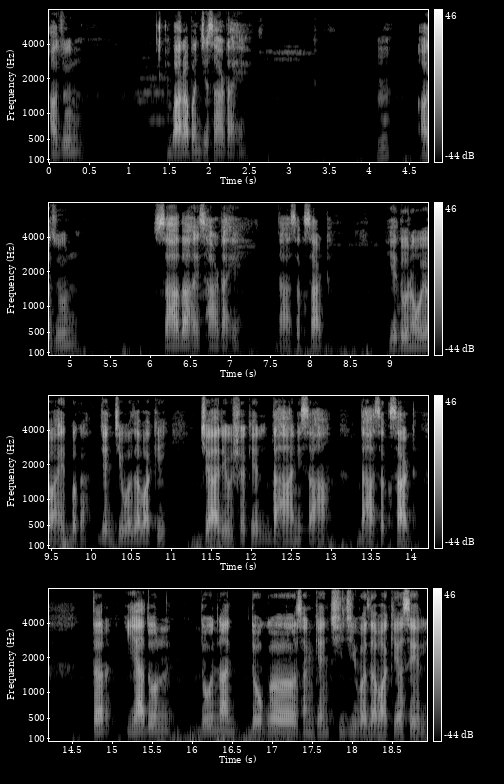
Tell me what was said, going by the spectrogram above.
अजून बारा पंचे साठ आहे अजून सहा दहा साठ आहे. दहा सक साठ. हे दोन अवयव आहेत बघा ज्यांची वजाबाकी चार येऊ शकेल दहा आणि सहा. दहा सक साठ. तर ह्या दोन दोन दोघ संख्यांची जी वजाबाकी असेल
